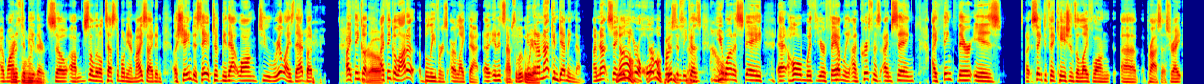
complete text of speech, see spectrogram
I wanted Praise to the be Lord, there. So um, just a little testimony on my side, and ashamed to say it took me that long to realize that, but. I think Bro. I think a lot of believers are like that, uh, and it's Absolutely And, and. I'm not condemning them. I'm not saying No, look, you're a horrible no, person goodness, no. because you want to stay at home with your family on Christmas. I'm saying I think there is uh, is a lifelong uh, process, right?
